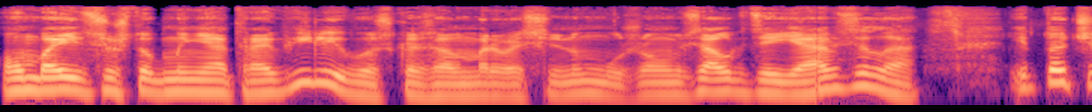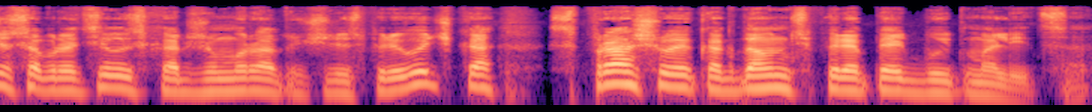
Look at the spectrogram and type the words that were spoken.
«Он боится, чтобы мы не отравили его», — сказал Марья Васильевна мужу. «Он взял, где я взяла». И тотчас обратилась к Хаджи Мурату через переводчика, спрашивая, когда он теперь опять будет молиться.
